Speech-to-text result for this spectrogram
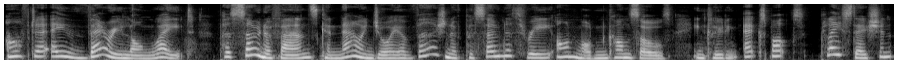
After a very long wait, Persona fans can now enjoy a version of Persona 3 on modern consoles, including Xbox, PlayStation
